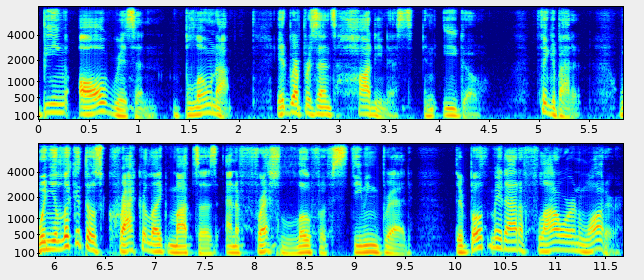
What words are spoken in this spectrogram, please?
being all risen, blown up. It represents haughtiness and ego. Think about it. When you look at those cracker like matzahs and a fresh loaf of steaming bread, they're both made out of flour and water.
